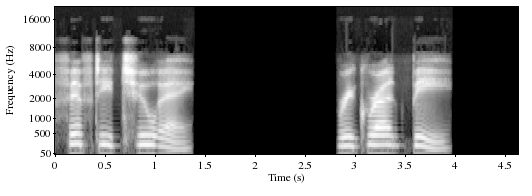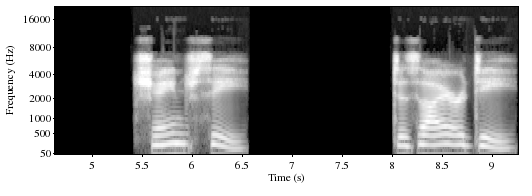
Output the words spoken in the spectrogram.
52A. Regret B. Change C. Desire D.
